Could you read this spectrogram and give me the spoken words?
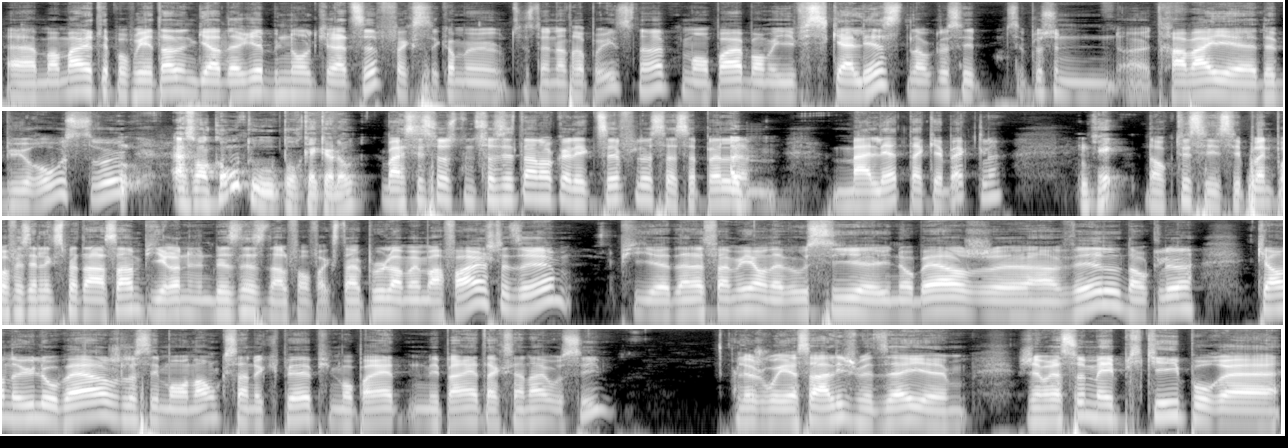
Euh, ma mère était propriétaire d'une garderie à but non lucratif, fait que c'est comme un, c'est une entreprise finalement. Puis mon père, bon, mais il est fiscaliste, donc là c'est, plus un travail euh, de bureau si tu veux. À son compte ou pour quelqu'un d'autre? Ben c'est ça, c'est une société en non collectif là, ça s'appelle euh, Mallette à Québec là. Donc tu sais, c'est, plein de professionnels qui se mettent ensemble puis ils runnent une business dans le fond, fait que c'est un peu la même affaire, je te dirais. Puis dans notre famille, on avait aussi une auberge en ville, donc là quand on a eu l'auberge, là c'est mon oncle qui s'en occupait puis mon mes parents étaient actionnaires aussi. Là, je voyais ça aller, je me disais, euh, j'aimerais ça m'impliquer pour, euh,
